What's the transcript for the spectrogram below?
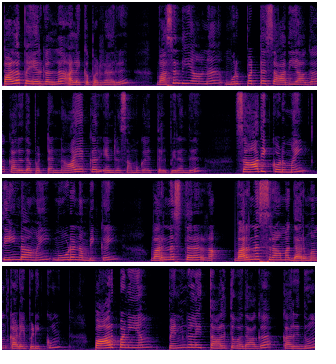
பல பெயர்களில் அழைக்கப்படுறாரு. வசதியான முற்பட்ட சாதியாக கருதப்பட்ட நாயக்கர் என்ற சமூகத்தில் பிறந்து சாதி கொடுமை தீண்டாமை மூட நம்பிக்கை வர்ணஸ்தர வர்ணஸ்ராம தர்மம் கடைபிடிக்கும் பார்ப்பனியம் பெண்களை தாழ்த்துவதாக கருதும்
